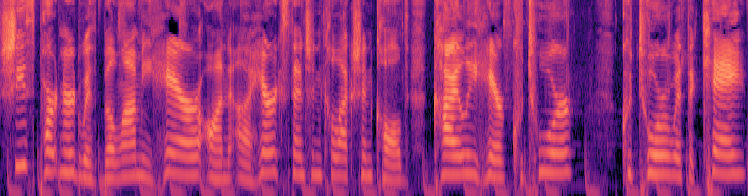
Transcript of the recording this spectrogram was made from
She's partnered with Bellami Hair on a hair extension collection called Kylie Hair Kouture. Couture with a K.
